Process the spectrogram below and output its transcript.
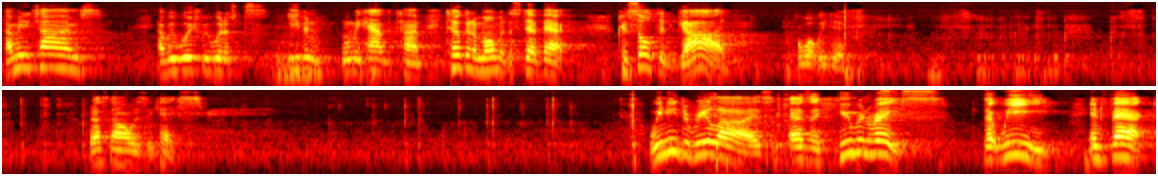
How many times have we wished we would have, even when we have the time, taken a moment to step back, consulted God for what we do? But that's not always the case. We need to realize as a human race that we, in fact,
